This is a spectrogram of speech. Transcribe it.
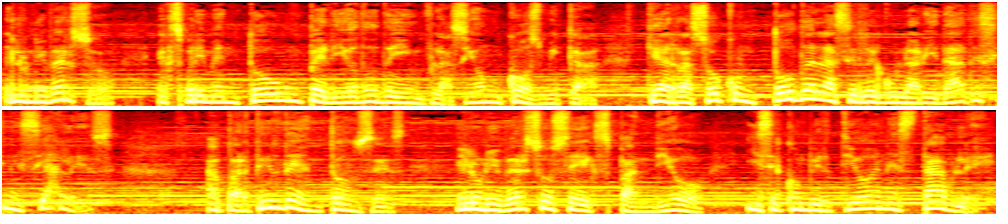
El universo experimentó un periodo de inflación cósmica que arrasó con todas las irregularidades iniciales. A partir de entonces, el universo se expandió y se convirtió en estable,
